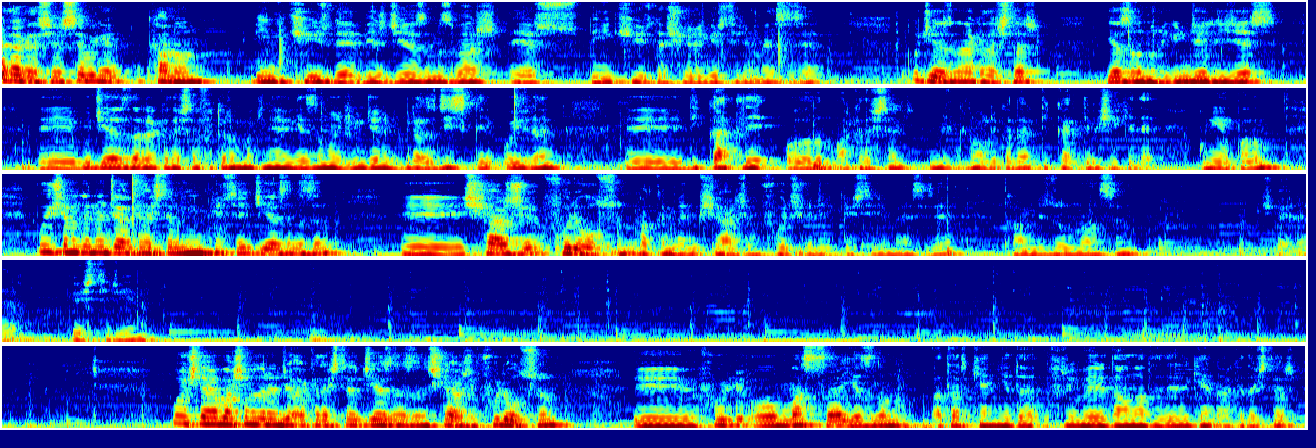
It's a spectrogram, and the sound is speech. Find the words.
Evet arkadaşlar size bugün Canon 1200'de bir cihazımız var. EOS 1200'de şöyle göstereyim ben size. Bu cihazın arkadaşlar yazılımını güncelleyeceğiz. Ee, bu cihazlar arkadaşlar fotoğraf makinelerinin yazılımını güncellemek biraz riskli. O yüzden e, dikkatli olalım arkadaşlar. Mümkün olduğu kadar dikkatli bir şekilde bunu yapalım. Bu işlemden önce arkadaşlar mümkünse cihazınızın e, şarjı full olsun. Bakın benim şarjım full. Şöyle göstereyim ben size. Tam bir zoomlansın. Şöyle göstereyim. Bu işleme başlamadan önce arkadaşlar cihazınızın şarjı full olsun. Ee, full olmazsa yazılım atarken ya da firmware download ederken arkadaşlar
